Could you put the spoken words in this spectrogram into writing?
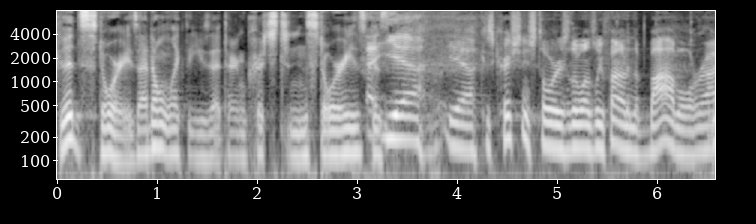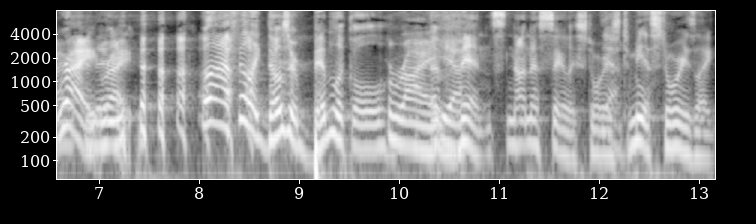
good stories i don't like to use that term christian stories Uh, yeah, yeah, because Christian stories are the ones we find in the Bible, right? right then- right well i feel like those are biblical Right, yeah. events not necessarily stories Yeah. to me a story is like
